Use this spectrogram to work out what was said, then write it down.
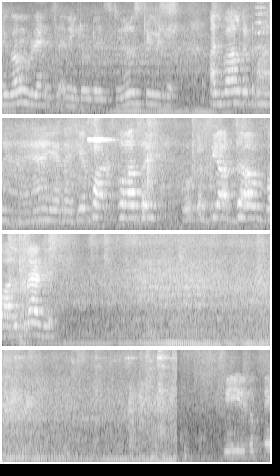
वालेकुम फ्रेंड्स एनी टू डेस्ट न्यूज़ टीवी से आज बाल कटवाने आए हैं। ये देखिए फाट को आते ही वो कर दिया आधा बाल रह गए ये यूट्यूब पे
